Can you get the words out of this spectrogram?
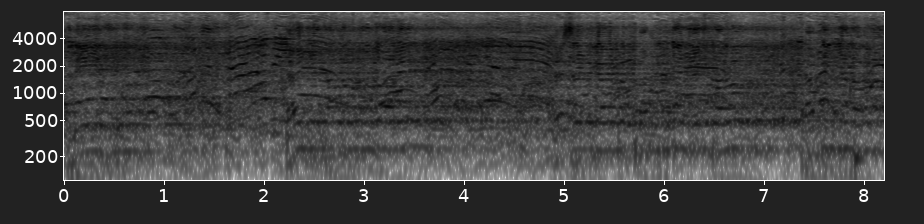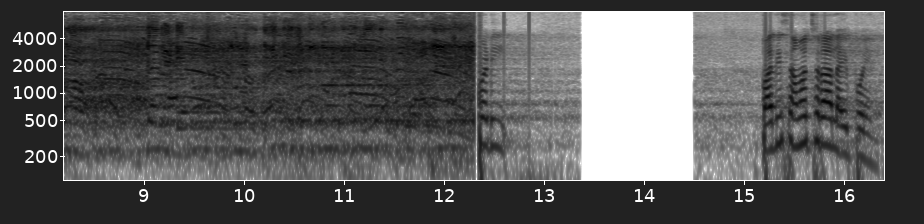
ప్లీజ్ దయచేసి అందరూ కూర్చోవాలి ప్రెసిడెంట్ గారు ప్రతిజ్ఞ చేస్తారు ప్రతిజ్ఞ తర్వాత ఇంకా రెండు announcements ఉన్నాయి. దయచేసి కూర్చోవాలి ఇప్పటి పది సంవత్సరాలు అయిపోయింది.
